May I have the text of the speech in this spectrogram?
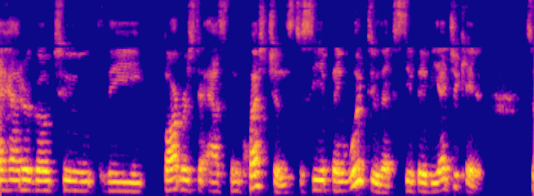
I had her go to the barbers to ask them questions to see if they would do that, to see if they'd be educated. So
